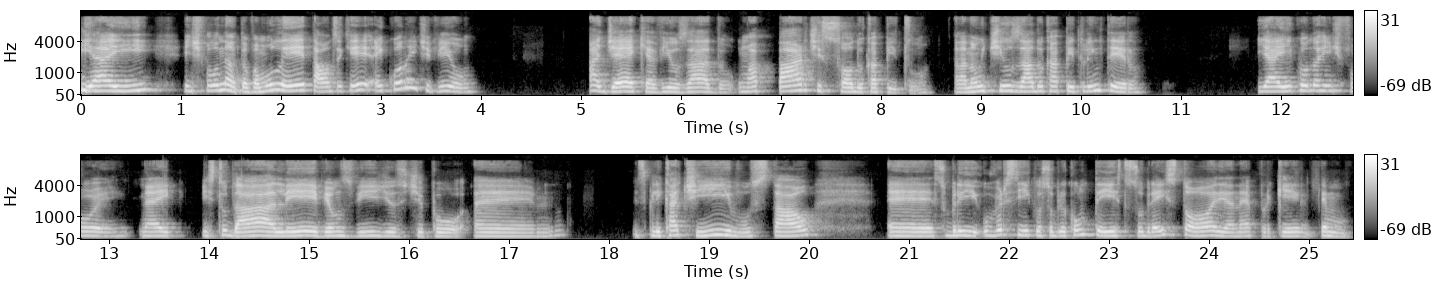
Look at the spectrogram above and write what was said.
e aí a gente falou, não, então vamos ler, tal, não sei o quê. Aí quando a gente viu, a Jack havia usado uma parte só do capítulo. Ela não tinha usado o capítulo inteiro. E aí quando a gente foi, né, estudar, ler, ver uns vídeos, tipo, é, explicativos, tal, é, sobre o versículo, sobre o contexto, sobre a história, né? Porque tem,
